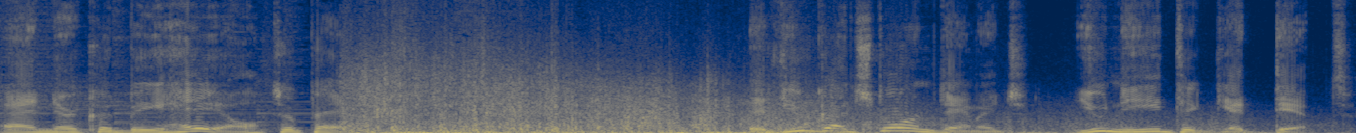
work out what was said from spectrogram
and there could be hail to pay. If you've got storm damage, you need to get dipped.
